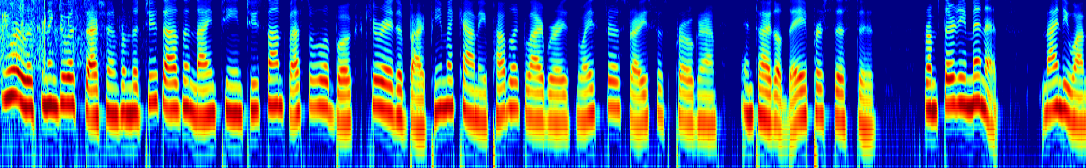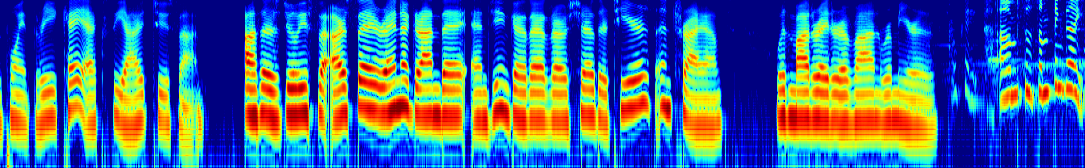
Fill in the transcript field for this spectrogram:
You are listening to a session from the 2019 Tucson Festival of Books curated by Pima County Public Library's Nuestras Raíces program entitled They Persisted. From 30 Minutes, 91.3 KXCI Tucson. Authors Julissa Arce, Reyna Grande, and Jean Guerrero share their tears and triumphs with moderator Yvonne Ramirez. Okay. Um, so something that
